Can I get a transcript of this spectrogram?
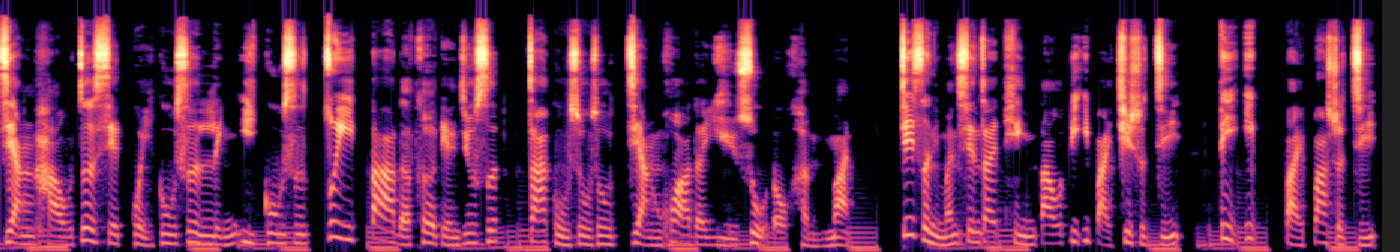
讲好这些鬼故事、灵异故事最大的特点就是扎古叔叔讲话的语速都很慢，即使你们现在听到第一百七十集、第一百八十集，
